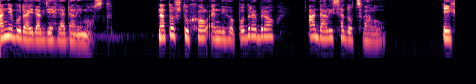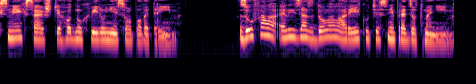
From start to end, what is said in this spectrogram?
a nebodaj da kde hľadali most. Na to štuchol Andyho pod rebro a dali sa do cvalu. Ich smiech sa ešte hodnú chvíľu niesol povetrím. Zúfala Eliza zdolala rieku tesne pred zotmením.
